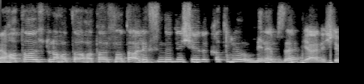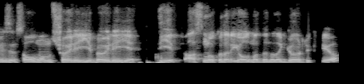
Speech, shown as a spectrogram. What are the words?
Yani hata üstüne hata, hata üstüne hata. Alex'in dediği şeye de katılıyorum bir nebze. Yani işte bizim savunmamız şöyle iyi, böyle iyi deyip aslında o kadar iyi olmadığını da gördük diyor.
